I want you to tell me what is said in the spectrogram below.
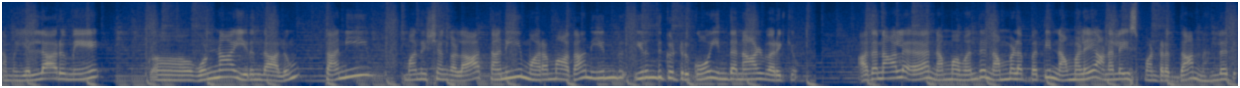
நம்ம எல்லாருமே ஒன்றா இருந்தாலும் தனி மனுஷங்களா? தனி மரமாக தான் இருந்து இருந்துக்கிட்டு இருக்கோம் இந்த நாள் வரைக்கும். அதனால் நம்ம வந்து நம்மளை பற்றி நம்மளே அனலைஸ் பண்ணுறது தான் நல்லது.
